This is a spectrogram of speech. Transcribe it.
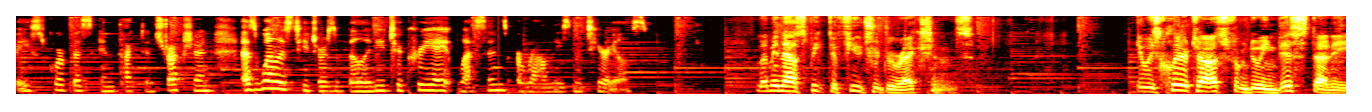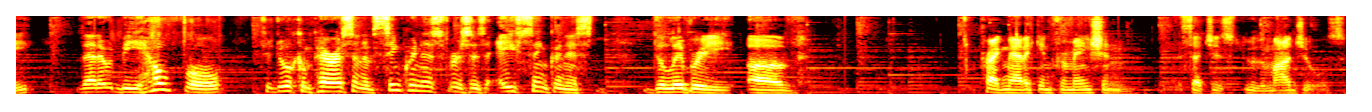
based corpus impact instruction as well as teachers' ability to create lessons around these materials? Let me now speak to future directions. It was clear to us from doing this study that it would be helpful to do a comparison of synchronous versus asynchronous delivery of pragmatic information, such as through the modules.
